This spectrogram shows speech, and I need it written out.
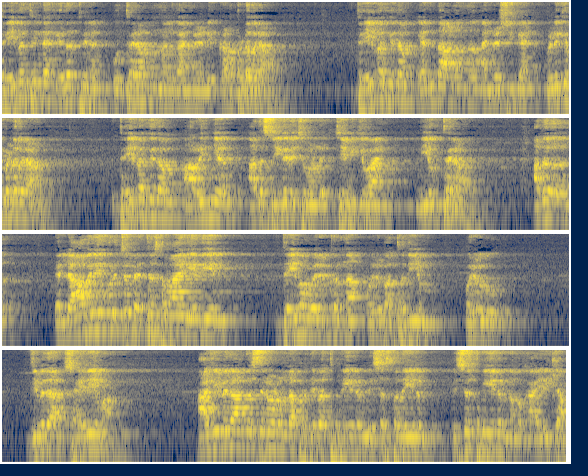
ദൈവത്തിന്റെ ഹിതത്തിന് ഉത്തരം നൽകാൻ വേണ്ടി കടപ്പെട്ടവരാണ്. ദൈവഹിതം എന്താണെന്ന് അന്വേഷിക്കാൻ വിളിക്കപ്പെട്ടവരാണ്. ദൈവഹിതം അറിഞ്ഞ് അത് സ്വീകരിച്ചുകൊണ്ട് ജീവിക്കുവാൻ നിയുക്തരാണ്. അത് എല്ലാവരെയും കുറിച്ചും വ്യത്യസ്തമായ രീതിയിൽ ദൈവം ഒരുക്കുന്ന ഒരു പദ്ധതിയും ഒരു ജീവിത ശൈലിയുമാണ് ആ ജീവിതാന്തസ്സിനോടുള്ള പ്രതിബദ്ധതയിലും വിശ്വസ്തതയിലും വിശുദ്ധിയിലും നമുക്കായിരിക്കാം.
